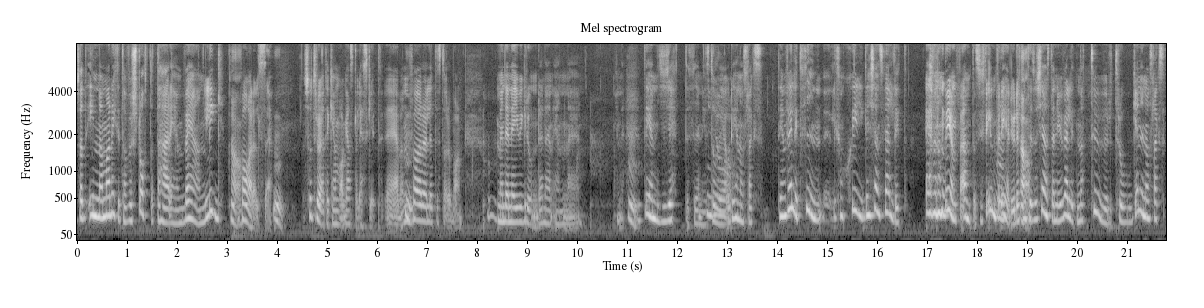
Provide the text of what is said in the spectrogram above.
Så att innan man riktigt har förstått att det här är en vänlig Ja. varelse Mm. så tror jag att det kan vara ganska läskigt. Även för lite större barn. Men den är ju i grunden en... en, eh, en Det är en jättefin historia Mm. Ja. och det är någon slags... Det är en väldigt fin liksom, skild... Den känns väldigt... Även om det är en fantasyfilm, för det är det ju definitivt, Mm. Ja. så känns den ju väldigt naturtrogen i någon slags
